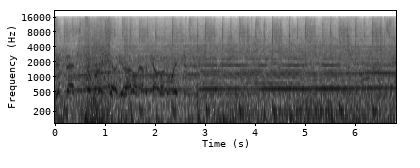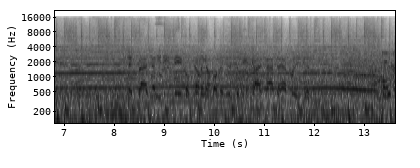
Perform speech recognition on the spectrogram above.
Dispatch, no crazy out here. I don't coming up on the system, these guys have to have radius. 10-4.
